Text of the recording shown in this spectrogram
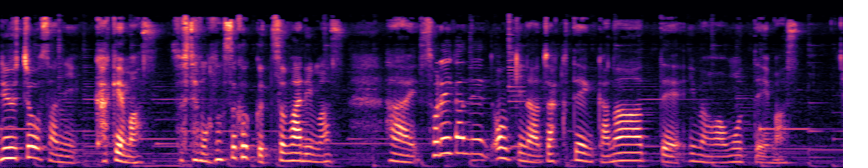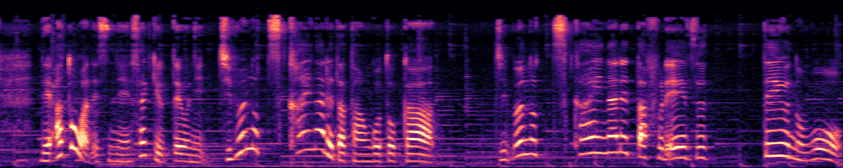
流暢さに欠けます。そしてものすごく詰まります、はい、それがね大きな弱点かなって今は思っています。であとはですねさっき言ったように自分の使い慣れた単語とか自分の使い慣れたフレーズっていうのを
